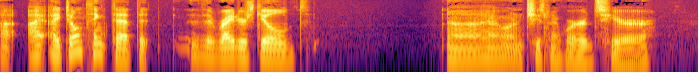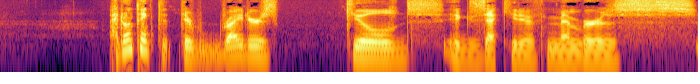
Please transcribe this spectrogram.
I I don't think that the the Writers Guild. Uh, I want to choose my words here. I don't think that the Writers Guild executive members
